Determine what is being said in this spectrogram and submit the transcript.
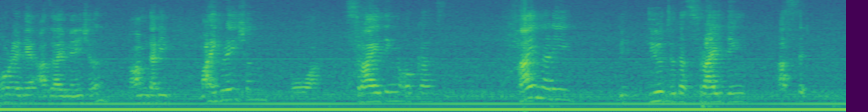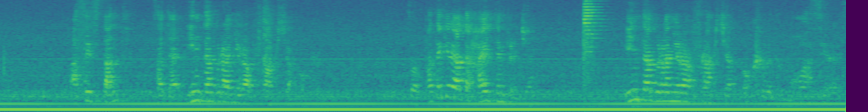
Already, as I mentioned, boundary migration or sliding occurs. Finally, due to the sliding assi assistant, such as intergranular fracture occurs. So particularly at high temperature, intergranular fracture occurred more serious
